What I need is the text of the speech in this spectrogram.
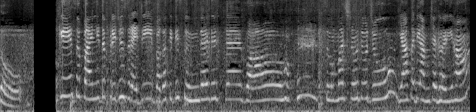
तो। फ्रिज इज़ रेडी सुंदर दिसतंय वाव सो मच घरी हा।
